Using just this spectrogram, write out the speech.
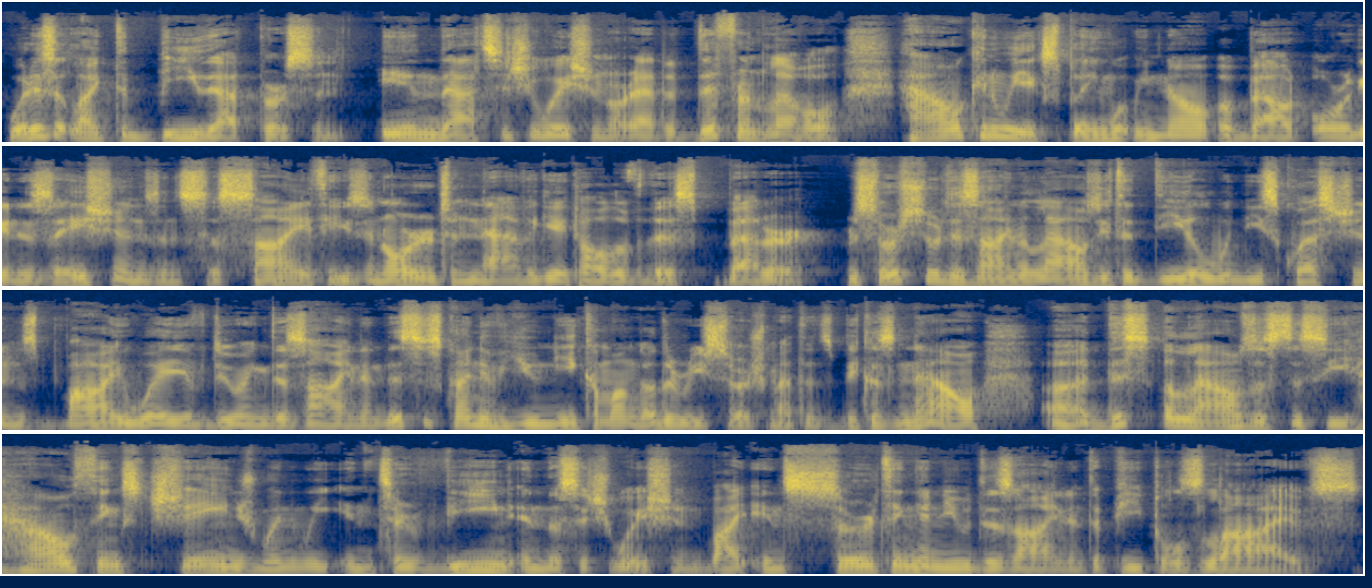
What is it like to be that person in that situation or at a different level? How can we explain what we know about organizations and societies in order to navigate all of this better? Research through design allows you to deal with these questions by way of doing design. And this is kind of unique among other research methods because now uh, this allows us to see how things change when we intervene in the situation by inserting a new design into people's lives.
